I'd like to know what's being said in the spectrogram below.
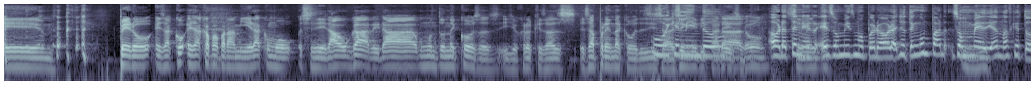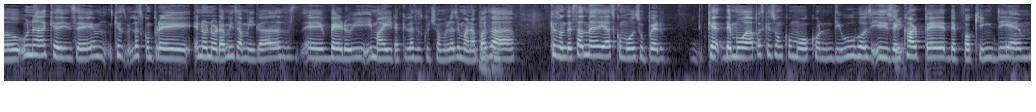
Eh, pero esa, esa capa para mí era como, era hogar, era un montón de cosas. Y yo creo que esas, esa prenda que vos decís Uy, qué lindo. Claro. ahora Sí, tener me- eso mismo, pero ahora yo tengo un par, son medias más que todo. Una que dice, que las compré en honor a mis amigas eh, Vero y, y Mayra, que las escuchamos la semana pasada, que son de estas medias como súper, de moda, pues que son como con dibujos y dicen Sí. carpet, de fucking DM,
